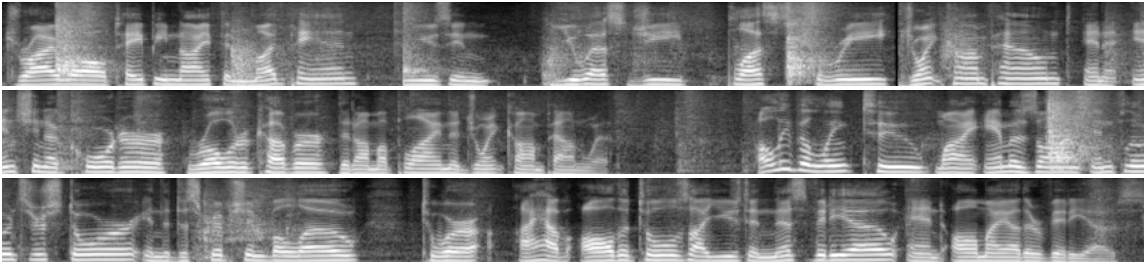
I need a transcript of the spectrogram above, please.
drywall taping knife and mud pan. I'm using USG plus three joint compound and an inch and a quarter roller cover that I'm applying the joint compound with. I'll leave a link to my Amazon influencer store in the description below to where I have all the tools I used in this video and all my other videos.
